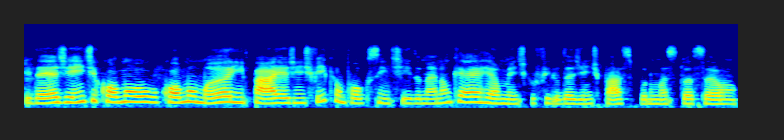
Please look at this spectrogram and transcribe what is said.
e daí a gente, como, como mãe e pai, a gente fica um pouco sentido, né? Não quer realmente que o filho da gente passe por uma situação,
